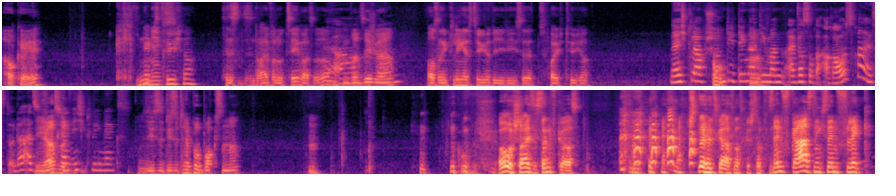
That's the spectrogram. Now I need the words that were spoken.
Okay. Kleenex-Tücher? Das, das sind doch einfach nur C-Was, oder? ja im Prinzip, schon. ja. Außer den Kleenex-Tücher, die, diese Feuchttücher. Na, ich glaube schon Oh, die Dinger, ja. die man einfach so ra- rausreißt, oder? Also Ja, so- kenne ich Kleenex. Diese, diese Tempoboxen, ne? Hm. Komisch. Oh, scheiße, Senfgas. Schnell ins Gasmaske gestopft. Senfgas, nicht Senffleck.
